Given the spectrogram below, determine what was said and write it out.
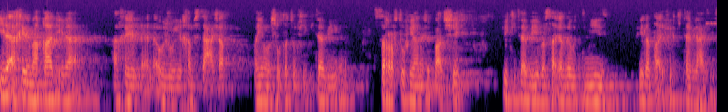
إلى آخر ما قال إلى آخر الأوجه الخمسة عشر. وهي مبسوطة في كتابه. صرفت فيها بعض الشيء في كتابه بصائر ذوي التمييز في لطائف الكتاب العزيز.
